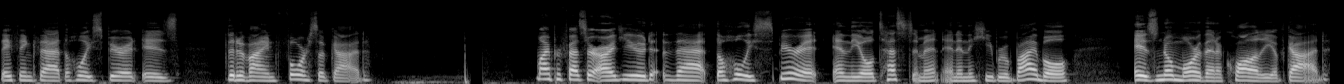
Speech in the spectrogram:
They think that the Holy Spirit is the divine force of God. My professor argued that the Holy Spirit in the Old Testament and in the Hebrew Bible is no more than a quality of God.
